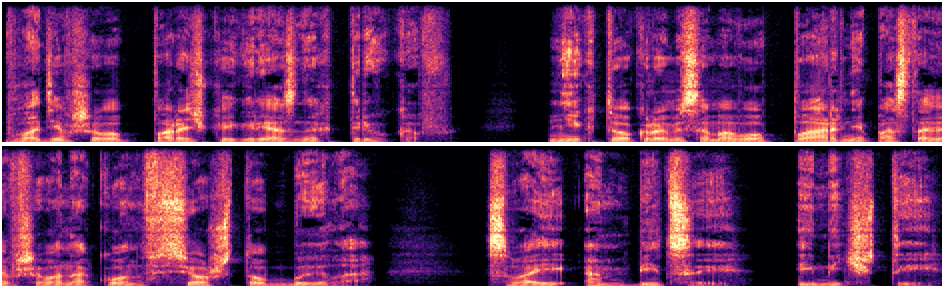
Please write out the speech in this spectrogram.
владевшего парочкой грязных трюков. Никто, кроме самого парня, поставившего на кон все, что было. Свои амбиции и мечты.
